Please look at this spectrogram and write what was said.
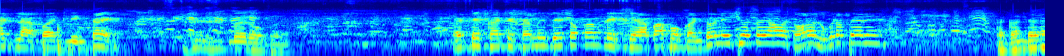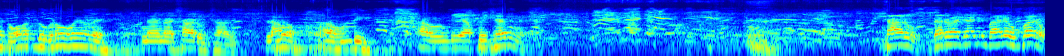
એટલા બદલી થઈ. બરોબર. એટલે ખર્ચે તમે બે તો કમ્પ્લીટ છે. આ બાપો ઘંટો નહીં થયો તો આવો ધોળો લુગડો પહેરે. ઘંટાને ધોળો જ લુગડો હોય હવે. ના ના સારું સારું. લાવો. આ ઊંડી. આ ઊંડી આપી છે એમ ને. સારું દરવાજાની બારે ઊભા રહો.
